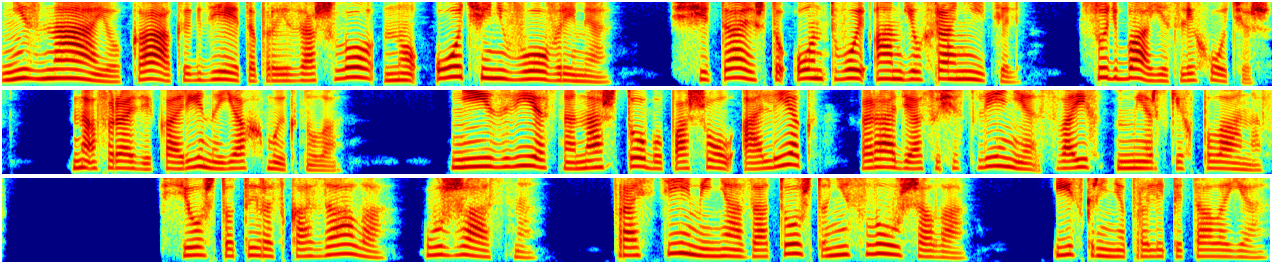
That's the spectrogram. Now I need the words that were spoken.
Не знаю, как и где это произошло, но очень вовремя. Считай, что он твой ангел-хранитель. Судьба, если хочешь. На фразе Карины я хмыкнула. Неизвестно, на что бы пошел Олег ради осуществления своих мерзких планов. Все, что ты рассказала, ужасно. Прости меня за то, что не слушала, искренне пролепетала я.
